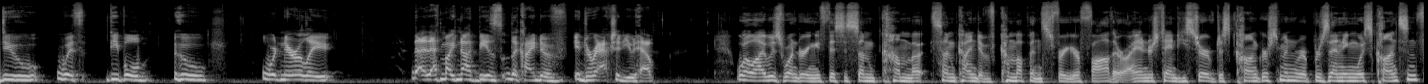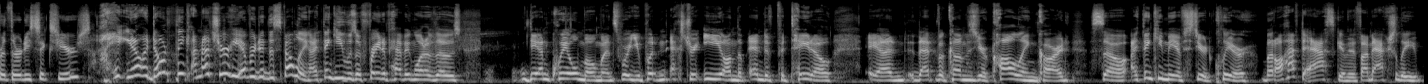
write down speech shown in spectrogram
do with people who ordinarily that, that might not be the kind of interaction you'd have. Well, I was wondering if this is some come, some kind of comeuppance for your father. I understand he served as congressman representing Wisconsin for 36 years. I, you know, I don't think I'm not sure he ever did the spelling. I think he was afraid of having one of those Dan Quayle moments where you put an extra e on the end of potato and that becomes your calling card. So I think he may have steered clear, but I'll have to ask him if I'm actually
